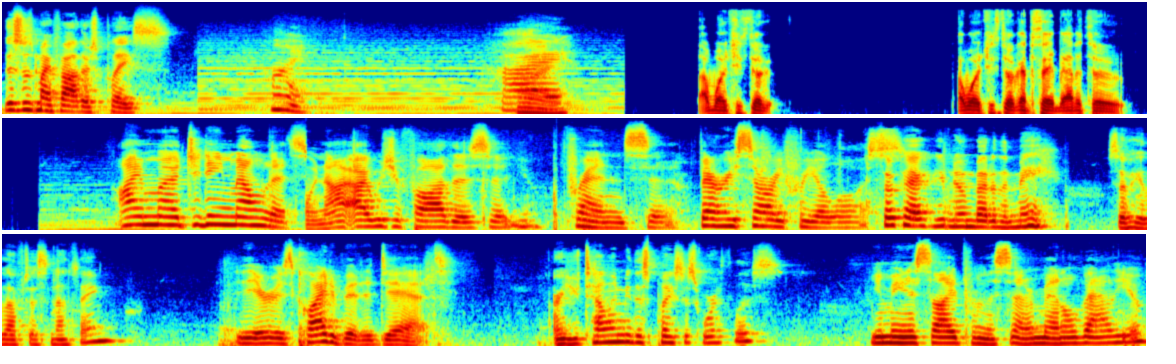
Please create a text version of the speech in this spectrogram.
this is my father's place. Hi. Hi. I want you still. I want you still got the same attitude. I'm uh, Janine Melnitz, and I, I was your father's uh, you know, friends. Uh, very sorry for your loss. It's okay. You've known better than me. So he left us nothing? There is quite a bit of debt. Are you telling me this place is worthless? You mean aside from the sentimental value?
